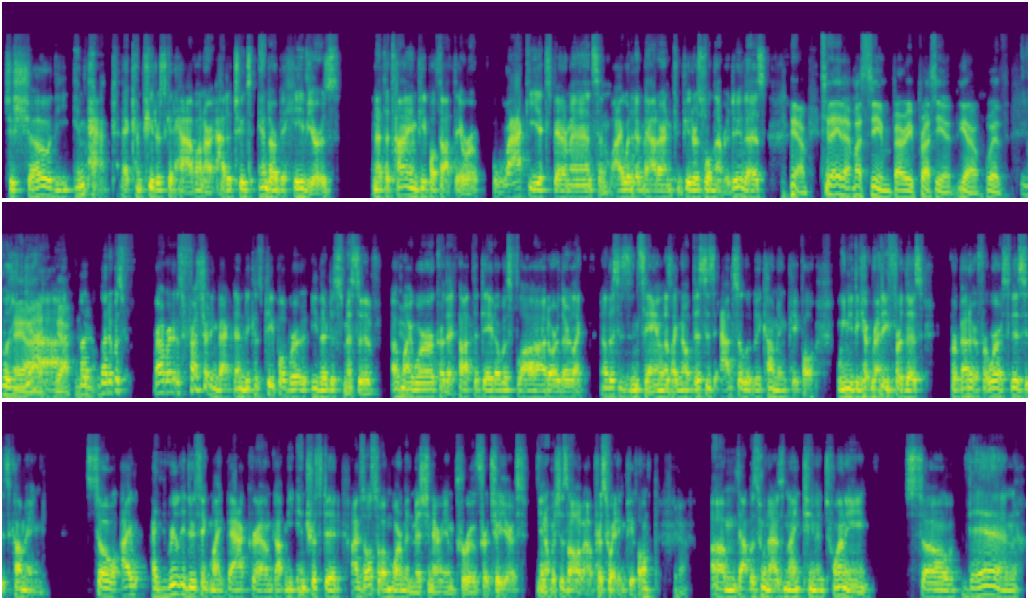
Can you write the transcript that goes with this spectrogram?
to show the impact that computers could have on our attitudes and our behaviors. And at the time, people thought they were wacky experiments and why would it matter? And computers will never do this. Yeah. Today, that must seem very prescient, you know, with. Well, yeah. yeah. But, but it was Robert, it was frustrating back then because people were either dismissive of my work or they thought the data was flawed or they're like, no, this is insane. And I was like, no, this is absolutely coming, people. We need to get ready for this, for better or for worse. This is coming. So I, I really do think my background got me interested. I was also a Mormon missionary in Peru for two years, you know, which is all about persuading people. Yeah. Um, that was when I was 19 and 20. So then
